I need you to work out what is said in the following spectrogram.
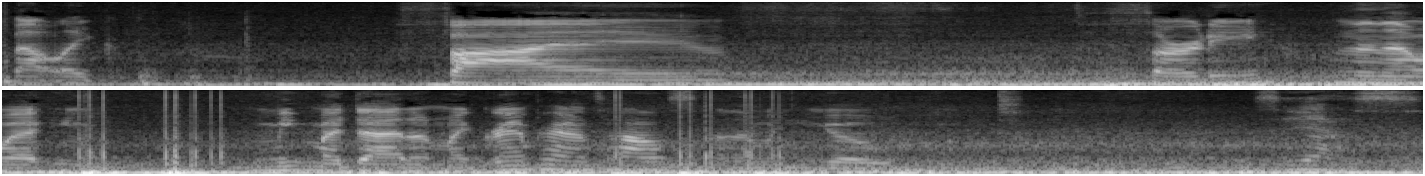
about like five thirty, and then that way I can meet my dad at my grandparents' house, and then we can go eat. So yes,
